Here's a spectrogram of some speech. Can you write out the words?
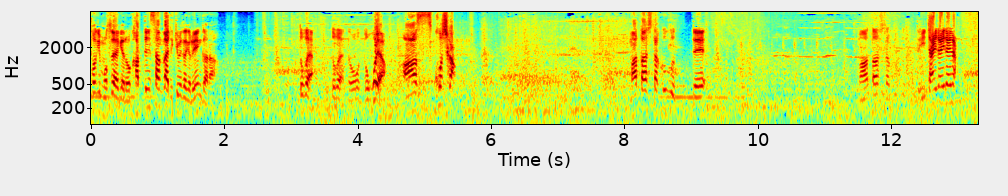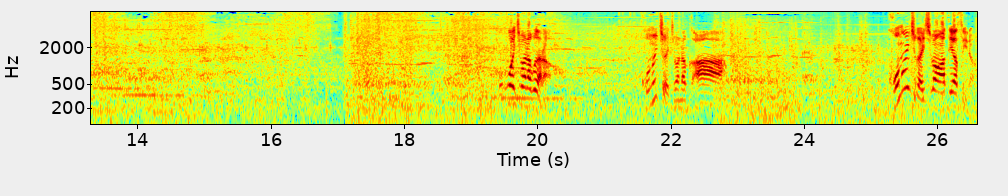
時もそうやけど、勝手に3回で決めたけどええんかな。どこや？どこや？ど、こや？あー、少しか。また下くぐって、また下くぐって、いたいたいたいたここが一番楽だな。この位置が一番楽か。ああ。この位置が一番当てやすいな。な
